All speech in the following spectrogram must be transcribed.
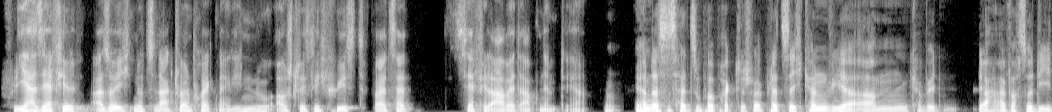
Freeze? Ja, sehr viel. Also ich nutze in aktuellen Projekten eigentlich nur ausschließlich Freeze, weil es halt sehr viel Arbeit abnimmt, ja. Ja, und das ist halt super praktisch, weil plötzlich können wir, ähm, können wir ja einfach so die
